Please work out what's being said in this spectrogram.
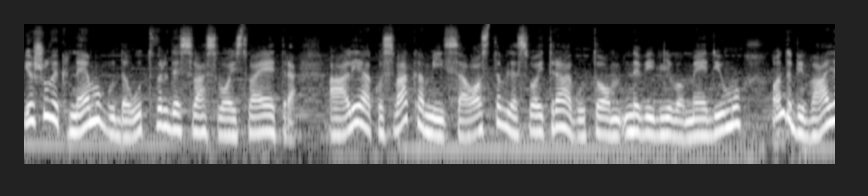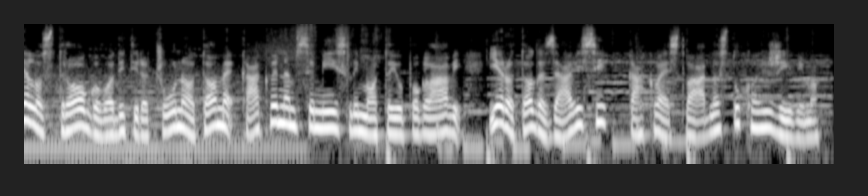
još uvek ne mogu da utvrde sva svojstva etra, ali ako svaka misa ostavlja svoj trag u tom nevidljivom medijumu, onda bi valjalo strogo voditi računa o tome kakve nam se misli motaju po glavi, jer od toga zavisi kakva je stvarnost u kojoj živimo.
